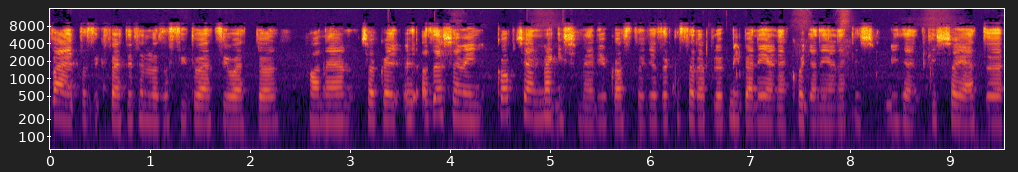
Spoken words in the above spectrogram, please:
változik feltétlenül az a szituáció ettől, hanem csak egy, az esemény kapcsán megismerjük azt, hogy ezek a szereplők miben élnek, hogyan élnek, és milyen kis saját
